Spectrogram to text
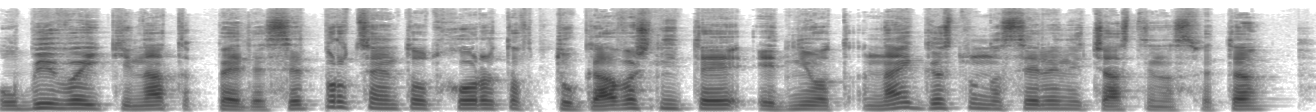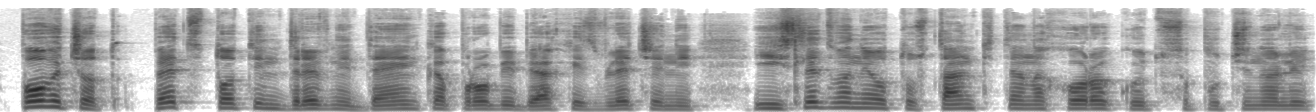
убивайки над 50% от хората в тогавашните едни от най-гъсто населени части на света. Повече от 500 древни ДНК проби бяха извлечени и изследвани от останките на хора, които са починали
